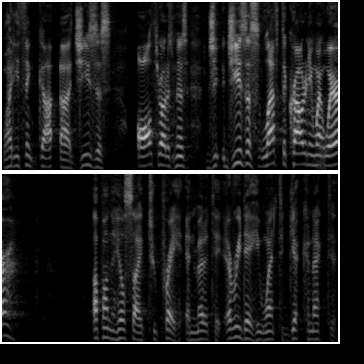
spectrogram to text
Why do you think God, uh, Jesus, all throughout his ministry, J- Jesus left the crowd and he went where? up on the hillside to pray and meditate. Every day he went to get connected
